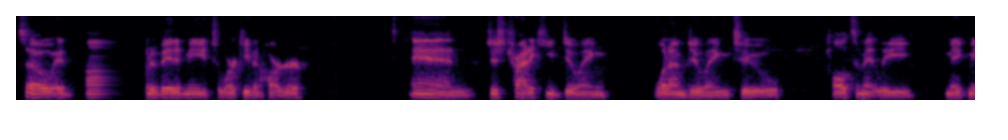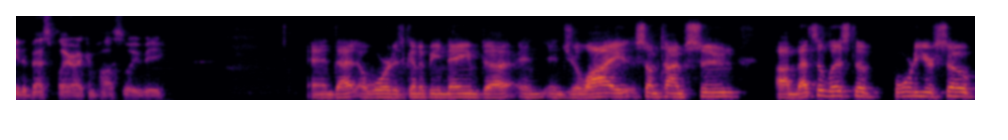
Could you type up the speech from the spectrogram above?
So it motivated me to work even harder and just try to keep doing what I'm doing to ultimately make me the best player I can possibly be. And that award is going to be named uh, in, in July sometime soon. Um, that's a list of 40 or so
